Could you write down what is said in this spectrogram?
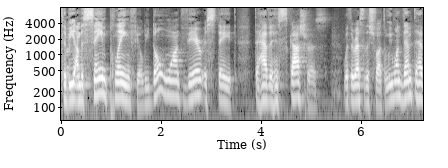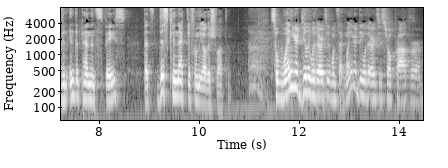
to be on the same playing field. We don't want their estate to have a hiskashrus with the rest of the Shvatim. We want them to have an independent space that's disconnected from the other Shvatim. So when you're dealing with Eretz, one second, when you're dealing with Eretz Yisrael proper,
